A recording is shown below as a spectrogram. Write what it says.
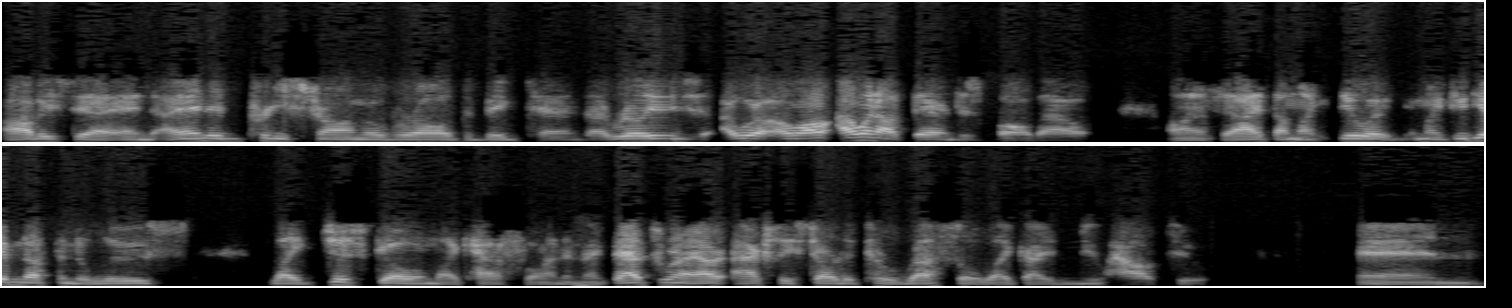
obviously I and I ended pretty strong overall at the Big Tens. I really just I, I went out there and just balled out. Honestly, I, I'm like, do it. I'm like, dude, you have nothing to lose like just go and like have fun and like that's when I actually started to wrestle like I knew how to and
